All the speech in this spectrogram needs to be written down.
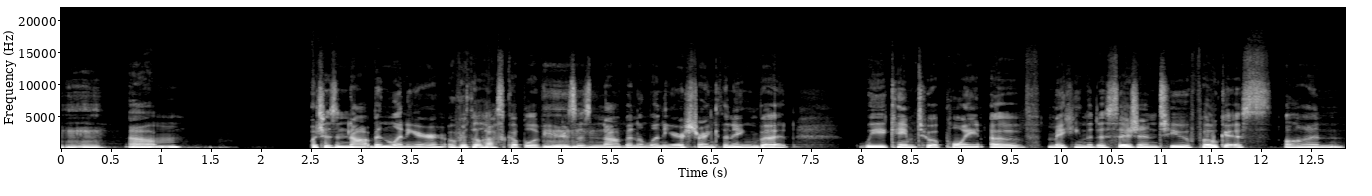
mm-hmm. um, which has not been linear over the last couple of years, has mm-hmm. not been a linear strengthening, but we came to a point of making the decision to focus on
